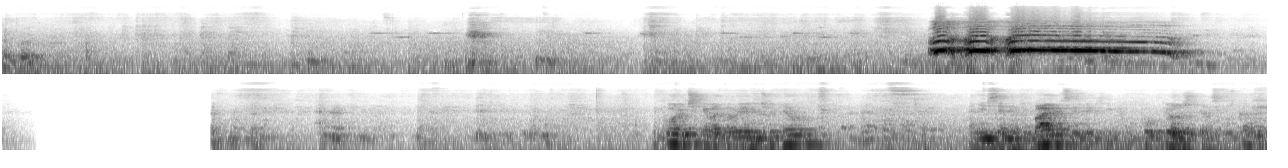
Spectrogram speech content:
такой, Курочки в это время что делают? Они все нагибаются и такие перышки распускают.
